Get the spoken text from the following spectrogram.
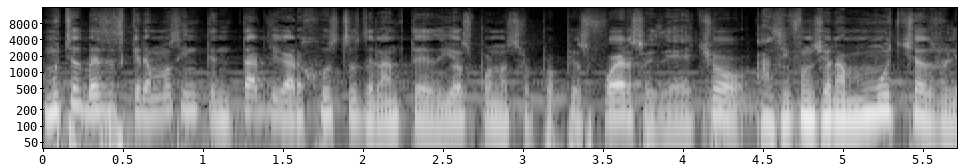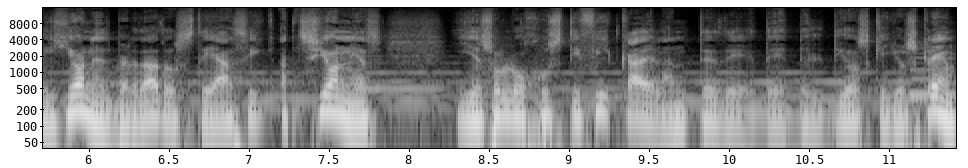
Muchas veces queremos intentar llegar justos delante de Dios por nuestro propio esfuerzo y de hecho así funcionan muchas religiones, ¿verdad? Usted hace acciones y eso lo justifica delante de, del Dios que ellos creen.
